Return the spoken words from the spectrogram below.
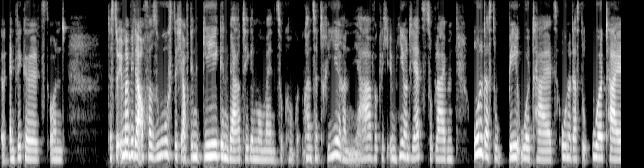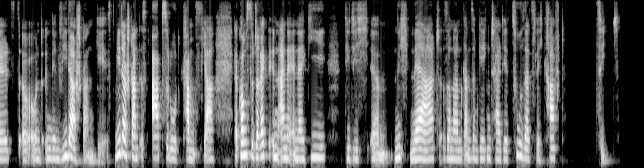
äh, entwickelst und dass du immer wieder auch versuchst, dich auf den gegenwärtigen Moment zu kon konzentrieren, ja, wirklich im Hier und Jetzt zu bleiben, ohne dass du beurteilst, ohne dass du urteilst äh, und in den Widerstand gehst. Widerstand ist absolut Kampf, ja. Da kommst du direkt in eine Energie, die dich ähm, nicht nährt, sondern ganz im Gegenteil dir zusätzlich Kraft zieht.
